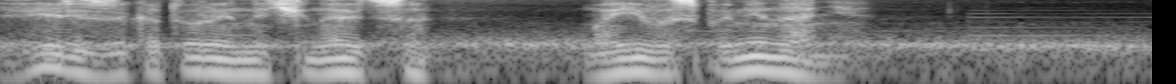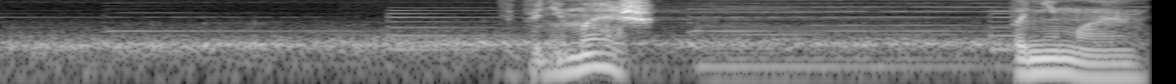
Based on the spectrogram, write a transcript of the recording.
Дверь, за которой начинаются мои воспоминания. Ты понимаешь? Понимаю.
